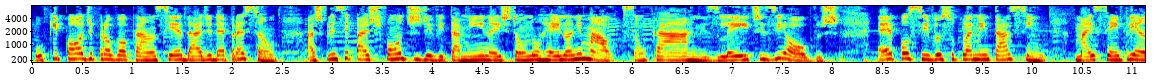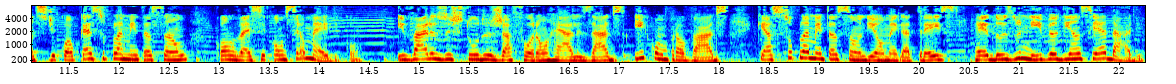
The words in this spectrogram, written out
o que pode provocar ansiedade e depressão. As principais fontes de vitamina estão no reino animal, que são carnes, leites e ovos. É possível suplementar sim, mas sempre antes de qualquer suplementação, converse com seu médico e vários estudos já foram realizados e comprovados que a suplementação de ômega 3 reduz o nível de ansiedade.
